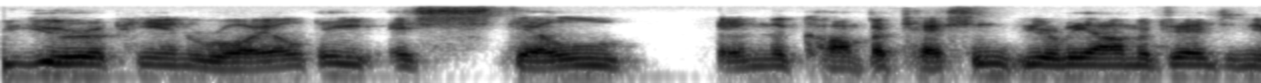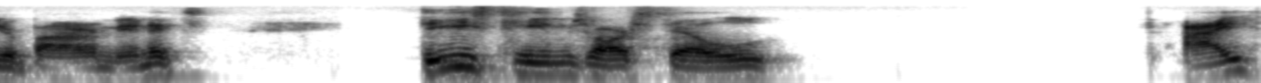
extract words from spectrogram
European royalty is still in the competition, your Real Madrids and your Bayern Munichs. these teams are still, I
